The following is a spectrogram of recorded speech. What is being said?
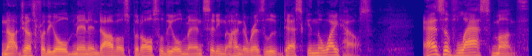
not just for the old men in Davos, but also the old man sitting behind the Resolute desk in the White House. As of last month,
